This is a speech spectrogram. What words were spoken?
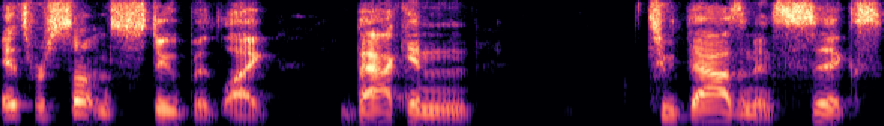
It's for something stupid like back in 2006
